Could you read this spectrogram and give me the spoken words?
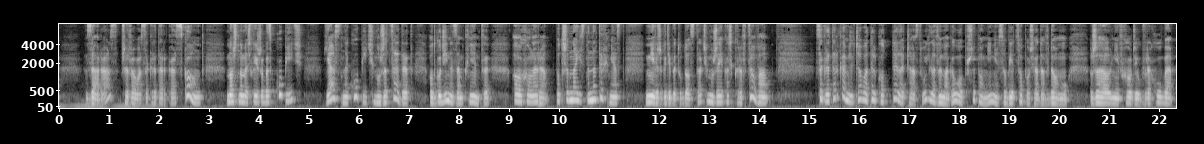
Zaraz, przerwała sekretarka, skąd? Masz na myśli, żeby kupić? Jasne, kupić, może cedet. Od godziny zamknięty. O cholera, potrzebna jest natychmiast. Nie wiesz, gdzie by tu dostać? Może jakaś krawcowa? Sekretarka milczała tylko tyle czasu, ile wymagało przypomnienie sobie, co posiada w domu. Żal nie wchodził w rachubę.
